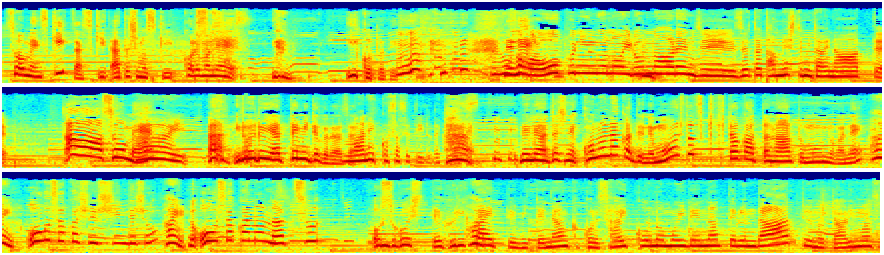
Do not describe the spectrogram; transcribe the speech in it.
そうめん好き？って言ったら好き。私も好き。これもねいいことです、でねだからオープニングのいろんなアレンジ、絶対試してみたいなってああそうめん、はい。あいろいろやってみてください。真似っこさせていただきまはい。す、でね私ねこの中でねもう一つ聞きたかったなと思うのがねはい。大阪出身でしょ、はい。で大阪の夏を過ごして振り返ってみて、なんかこれ最高の思い出になってるんだっていうのってあります？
